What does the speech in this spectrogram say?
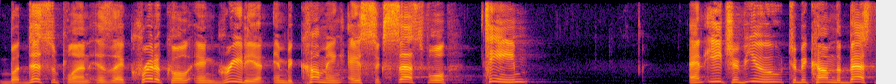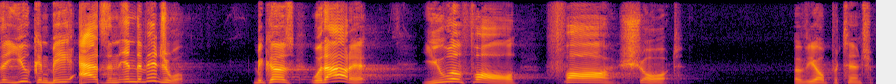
but discipline is a critical ingredient in becoming a successful team and each of you to become the best that you can be as an individual. Because without it, you will fall far short of your potential.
